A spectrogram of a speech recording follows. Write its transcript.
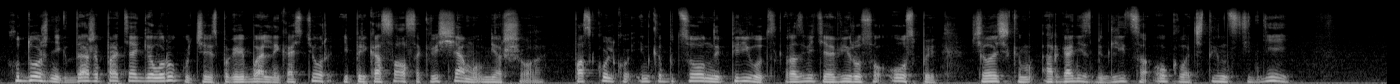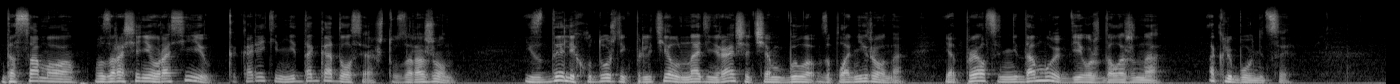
Художник даже протягивал руку через погребальный костер и прикасался к вещам умершего – поскольку инкубационный период развития вируса оспы в человеческом организме длится около 14 дней, до самого возвращения в Россию Кокорекин не догадывался, что заражен. Из Дели художник прилетел на день раньше, чем было запланировано, и отправился не домой, где его ждала жена, а к любовнице.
